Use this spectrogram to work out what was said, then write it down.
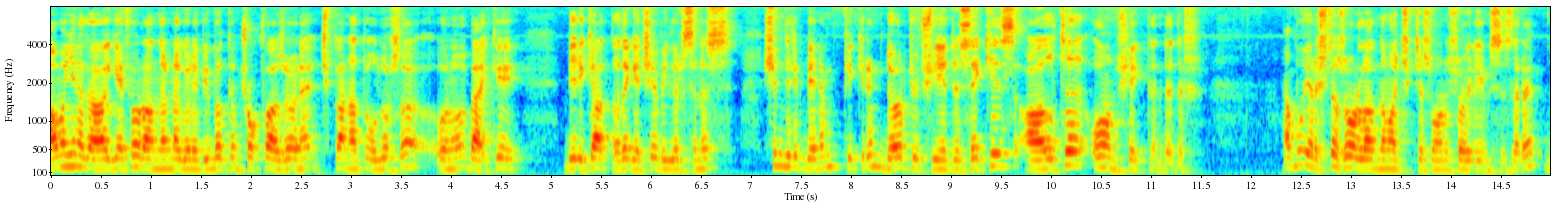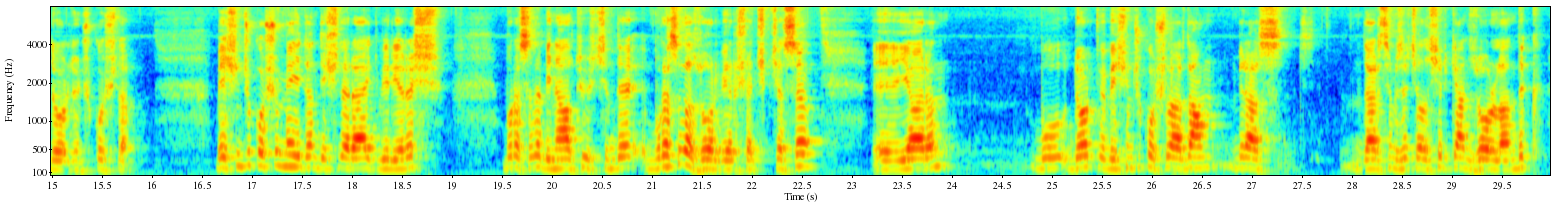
Ama yine de AGF oranlarına göre bir bakın çok fazla öne çıkan at olursa onu belki 1-2 atla da geçebilirsiniz. Şimdilik benim fikrim 4, 3, 7, 8, 6, 10 şeklindedir. Ha, bu yarışta zorlandım açıkçası onu söyleyeyim sizlere. Dördüncü koşuda. Beşinci koşu meydan dişlere ait bir yarış. Burası da 1600 içinde. Burası da zor bir yarış açıkçası. Ee, yarın bu 4 ve 5. koşulardan biraz dersimize çalışırken zorlandık.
